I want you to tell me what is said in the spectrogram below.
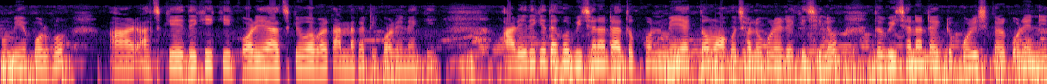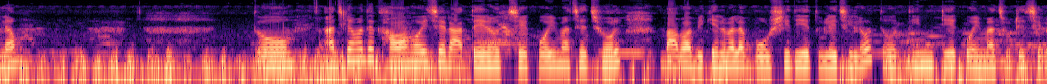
ঘুমিয়ে পড়ব। আর আজকে দেখি কি করে, আজকেও আবার কান্নাকাটি করে নাকি। আর এদিকে দেখো বিছানাটা এতক্ষণ মেয়ে একদম অগোছালো করে রেখেছিল, তো বিছানাটা একটু পরিষ্কার করে নিলাম। তো আজকে আমাদের খাওয়া হয়েছে রাতের হচ্ছে কই মাছের ঝোল। বাবা বিকেলবেলা বড়শি দিয়ে তুলেছিল, তো তিনটে কই মাছ উঠেছিল।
